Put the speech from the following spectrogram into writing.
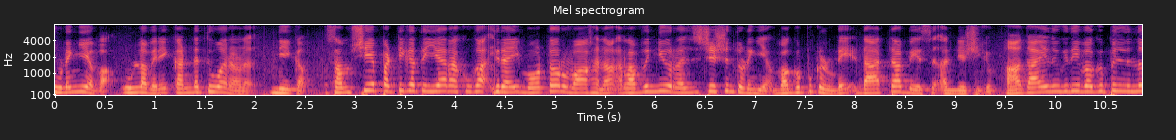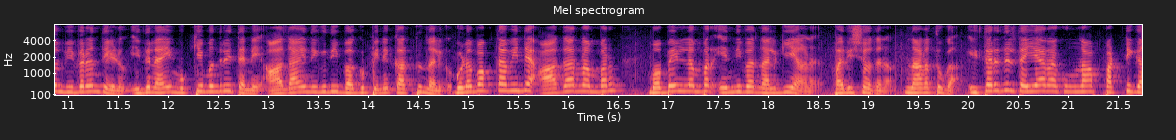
തുടങ്ങിയവ ഉള്ളവരെ കണ്ടെത്തുവാനാണ് നീക്കം. സംശയ പട്ടിക തയ്യാറാക്കുക ഇതിനായി മോട്ടോർ വാഹന റവന്യൂ രജിസ്ട്രേഷൻ തുടങ്ങിയ വകുപ്പുകളുടെ ഡാറ്റാബേസ് അന്വേഷിക്കും. ആദായ നികുതി വകുപ്പിൽ നിന്നും വിവരം തേടും. ഇതിനായി മുഖ്യമന്ത്രി തന്നെ ആദായ നികുതി വകുപ്പിന് കത്ത് നൽകും. ഗുണഭോക്താവിന്റെ ആധാർ നമ്പർ മൊബൈൽ നമ്പർ എന്നിവ നൽകിയാണ് പരിശോധന നടത്തുക. ഇത്തരത്തിൽ തയ്യാറാക്കുന്ന പട്ടിക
